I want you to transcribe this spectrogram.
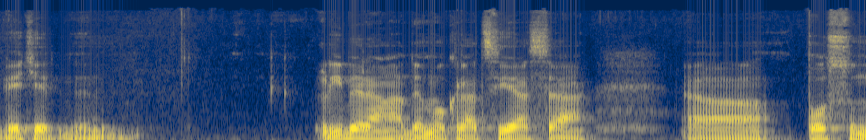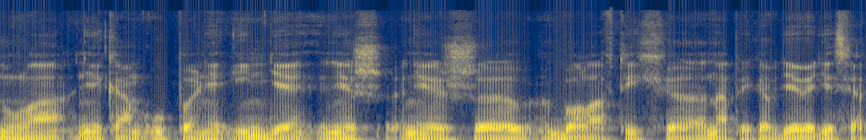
Viete, liberálna demokracia sa posunula niekam úplne inde, než, než e, bola v tých e, napríklad v 90.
